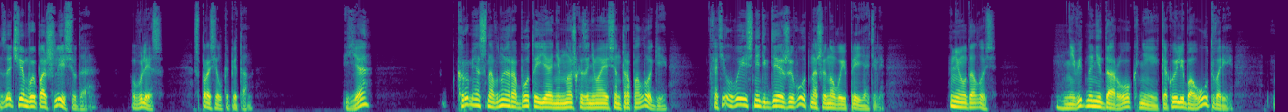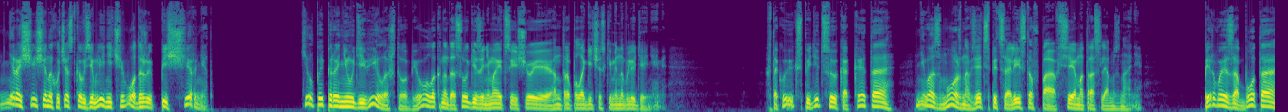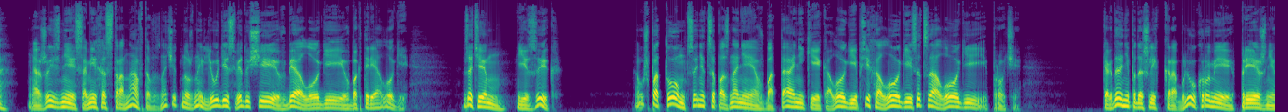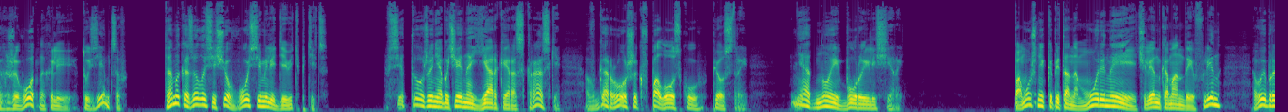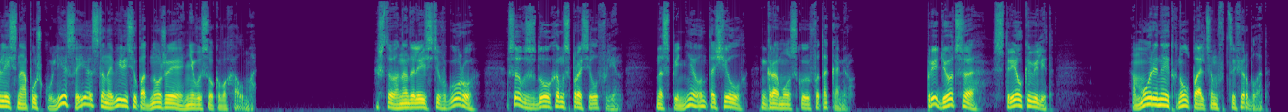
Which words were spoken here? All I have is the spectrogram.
«Зачем вы пошли сюда, в лес?» — спросил капитан. «Я? Кроме основной работы, я немножко занимаюсь антропологией. Хотел выяснить, где живут наши новые приятели. Не удалось. Не видно ни дорог, ни какой-либо утвари, ни расчищенных участков земли, ничего, даже пещер нет. Килпеппера не удивило, что биолог на досуге занимается еще и антропологическими наблюдениями. В такую экспедицию, как эта, невозможно взять специалистов по всем отраслям знания. Первая забота о жизни самих астронавтов, значит, нужны люди, сведущие в биологии в бактериологии — затем язык. А уж потом ценятся познания в ботанике, экологии, психологии, социологии и прочее. Когда они подошли к кораблю, кроме прежних животных или туземцев, там оказалось еще восемь или девять птиц. Все тоже необычайно яркой раскраски, в горошек, в полоску, пестрой, ни одной бурой или серой. Помощник капитана Морина и член команды Флинн выбрались на опушку леса и остановились у подножия невысокого холма. «Что, надо лезть в гору?» — со вздохом спросил Флинн. На спине он тащил громоздкую фотокамеру. «Придется, стрелка велит». Морина ткнул пальцем в циферблат.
